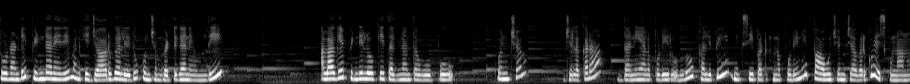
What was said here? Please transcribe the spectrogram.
చూడండి పిండి అనేది మనకి జారుగా లేదు కొంచెం గట్టిగానే ఉంది. అలాగే పిండిలోకి తగినంత ఉప్పు కొంచెం జీలకర్ర ధనియాల పొడి రెండు కలిపి మిక్సీ పట్టుకున్న పొడిని పావు చెంచా వరకు వేసుకున్నాను.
